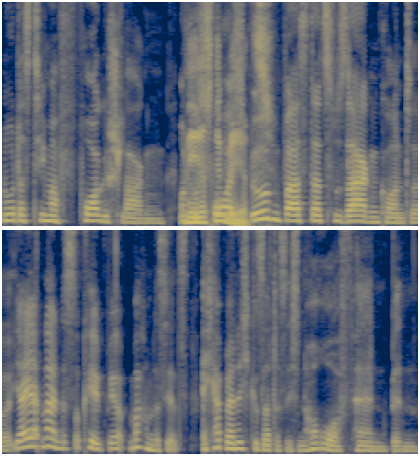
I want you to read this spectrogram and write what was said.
nur das Thema vorgeschlagen. Und Nee, bevor ich jetzt. irgendwas dazu sagen konnte. Ja, ja, nein, das ist okay. Wir machen das jetzt. Ich habe ja nicht gesagt, dass ich ein Horrorfan bin.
